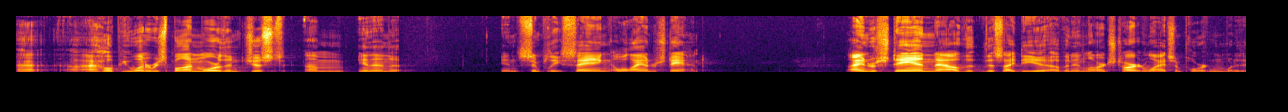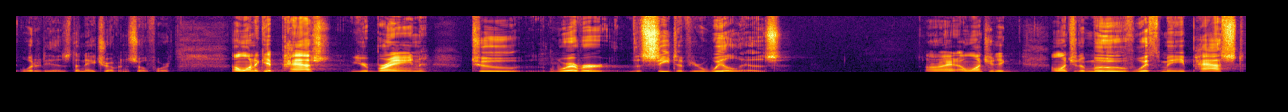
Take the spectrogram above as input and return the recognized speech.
Uh, I hope you want to respond more than just um, in, an, in simply saying, oh, well, I understand. I understand now that this idea of an enlarged heart and why it's important, what it, what it is, the nature of it, and so forth. I want to get past your brain to wherever the seat of your will is. All right? I want you to, I want you to move with me past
